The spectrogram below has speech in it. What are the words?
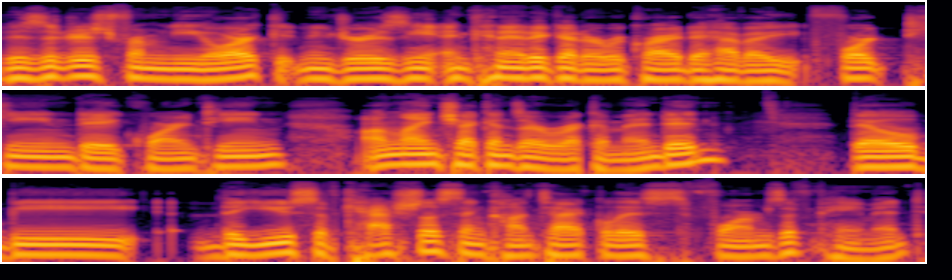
Visitors from New York, New Jersey, and Connecticut are required to have a 14 day quarantine. Online check ins are recommended. There will be the use of cashless and contactless forms of payment.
